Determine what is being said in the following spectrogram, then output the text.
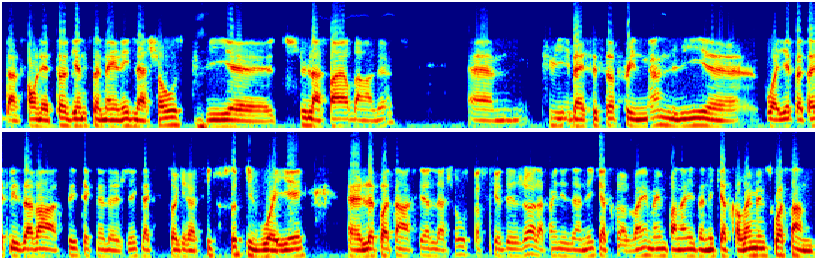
dans le fond, l'État vienne se mêler de la chose puis tue l'affaire dans l'œuf. puis, ben c'est ça, Friedman, lui, voyait peut-être les avancées technologiques, la cryptographie, tout ça, puis voyait euh, le potentiel de la chose parce que déjà à la fin des années 80, même pendant les années 80, même 70,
